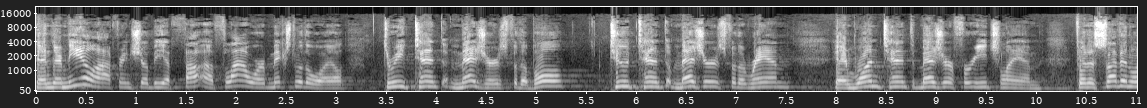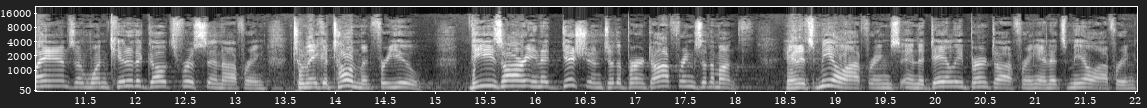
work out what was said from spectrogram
And their meal offering shall be a, flour mixed with oil, three tenth measures for the bull, two tenth measures for the ram, and one tenth measure for each lamb, for the seven lambs and one kid of the goats for a sin offering, to make atonement for you. These are in addition to the burnt offerings of the month, and its meal offerings, and the daily burnt offering and its meal offering,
